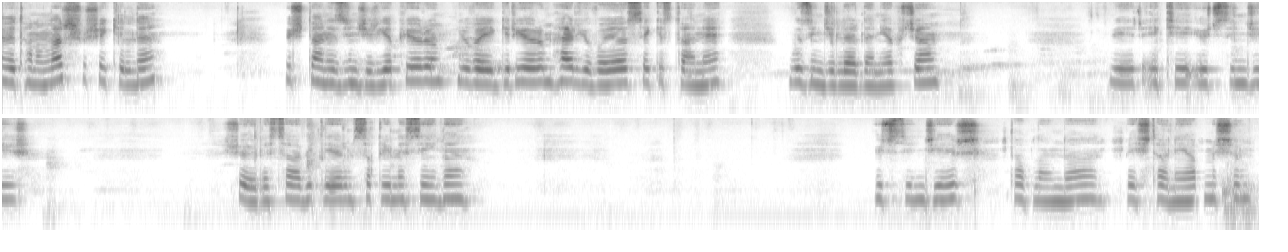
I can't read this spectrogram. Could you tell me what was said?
Evet hanımlar şu şekilde 3 tane zincir yapıyorum. Yuvaya giriyorum. Her yuvaya 8 tane bu zincirlerden yapacağım. 1 2 3 zincir. Şöyle sabitliyorum sık iğnesiyle. 3 zincir toplamda 5 tane yapmışım.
